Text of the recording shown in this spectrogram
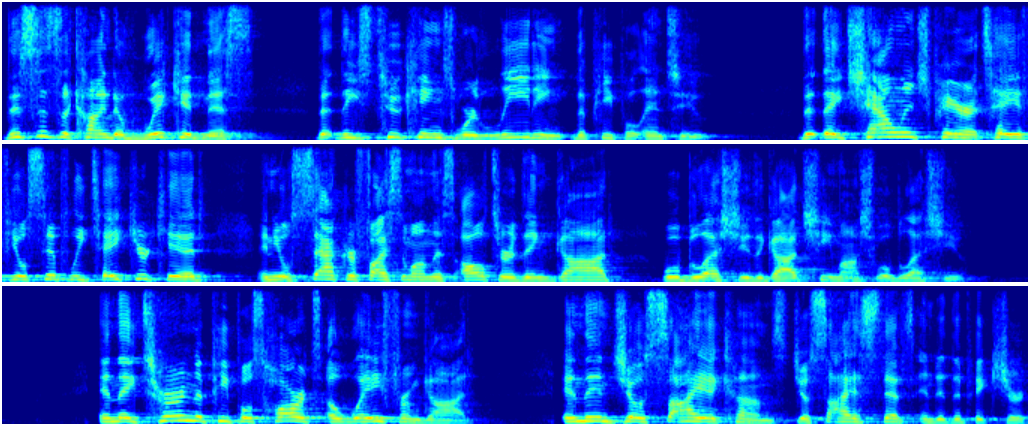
This is the kind of wickedness that these two kings were leading the people into. That they challenged parents hey, if you'll simply take your kid and you'll sacrifice them on this altar, then God will bless you. The God Chemosh will bless you. And they turned the people's hearts away from God. And then Josiah comes. Josiah steps into the picture.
